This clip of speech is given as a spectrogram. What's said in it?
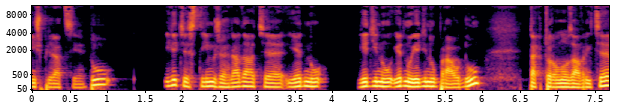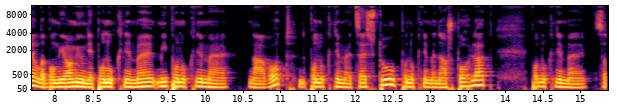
inšpirácie. Tu idete s tým, že hľadáte jednu jedinú, jednu jedinú pravdu, tak to rovno zavrite, lebo my vám ju neponúkneme, my ponúkneme návod, ponúkneme cestu, ponúkneme náš pohľad, ponúkneme, sa,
